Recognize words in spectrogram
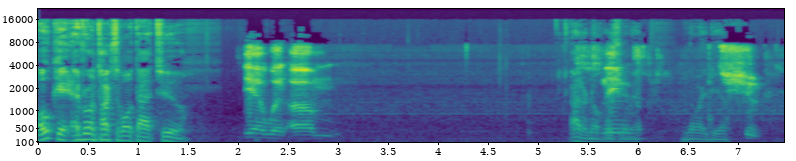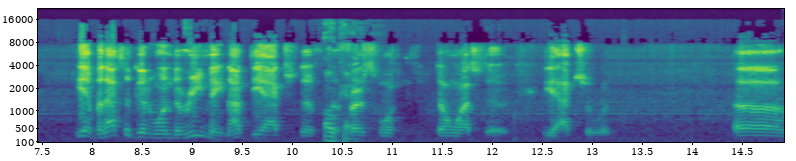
Okay, everyone talks about that too. Yeah, with um I don't know who's name- in it. No idea. Shoot. Yeah, but that's a good one. The remake, not the actual, the, the first one. Don't watch the the actual one. Uh,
